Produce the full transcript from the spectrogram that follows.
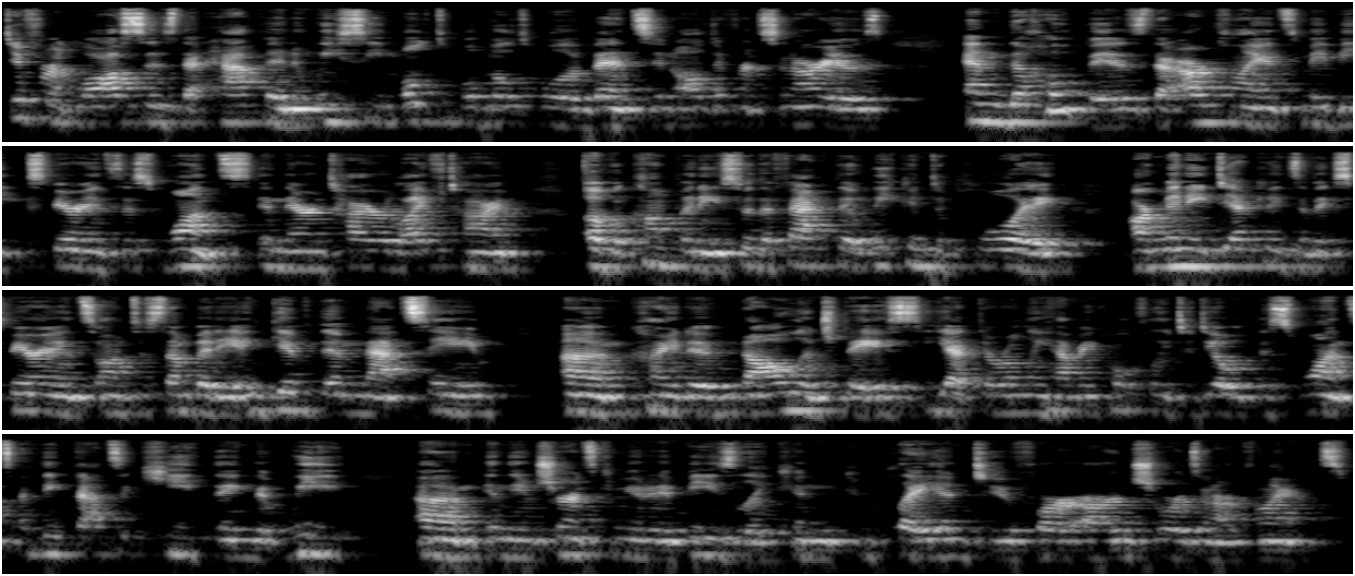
different losses that happen, and we see multiple, multiple events in all different scenarios. And the hope is that our clients maybe experience this once in their entire lifetime of a company. So the fact that we can deploy our many decades of experience onto somebody and give them that same um, kind of knowledge base, yet they're only having hopefully to deal with this once. I think that's a key thing that we um, in the insurance community at Beazley can, can play into for our insureds and our clients.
